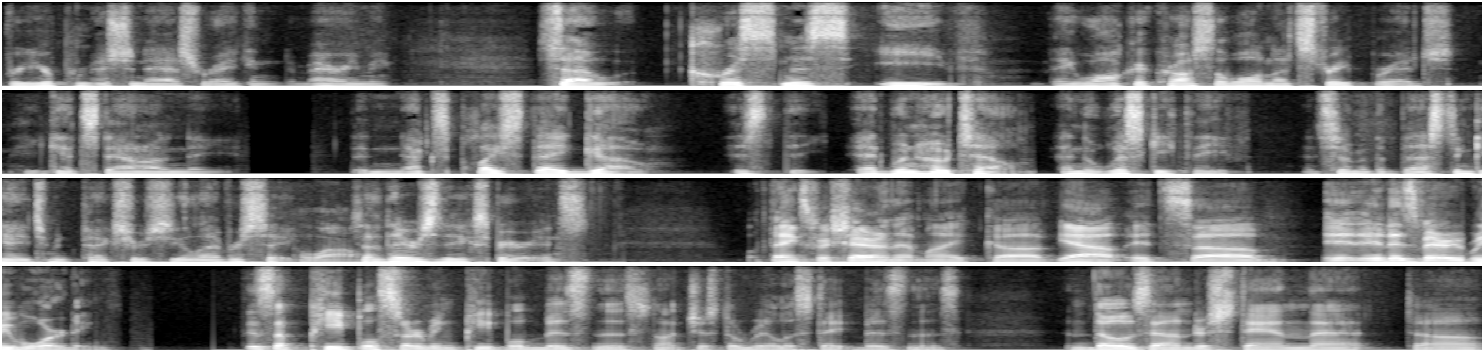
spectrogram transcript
for your permission to ask Reagan to marry me. So, Christmas Eve, they walk across the Walnut Street Bridge. He gets down on the the next place they go is the Edwin Hotel and the Whiskey Thief, and some of the best engagement pictures you'll ever see. Oh, wow! So there's the experience. Well, thanks for sharing that, Mike. Uh, yeah, it's uh, it, it is very rewarding. This is a people serving people business, not just a real estate business. And those that understand that uh,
